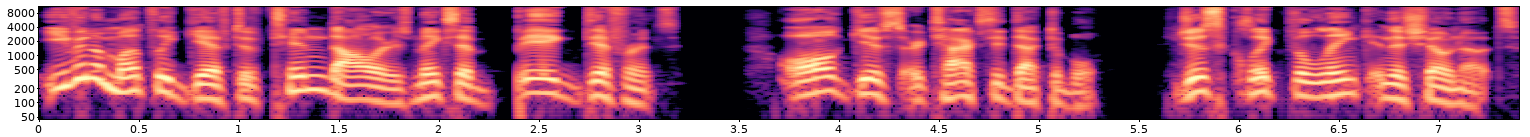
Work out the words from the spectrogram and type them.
Even a monthly gift of $10 makes a big difference. All gifts are tax deductible. Just click the link in the show notes.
